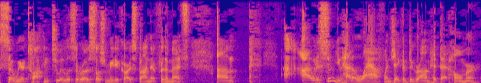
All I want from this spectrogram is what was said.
so we are talking to Alyssa Rose, social media correspondent for the Mets. Um, I, would assume you had a laugh when Jacob Degrom hit that homer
